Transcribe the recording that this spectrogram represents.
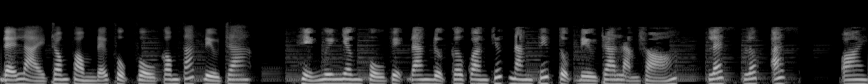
Để lại trong phòng để phục vụ công tác điều tra. Hiện nguyên nhân vụ việc đang được cơ quan chức năng tiếp tục điều tra làm rõ. Let's block us. Why?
